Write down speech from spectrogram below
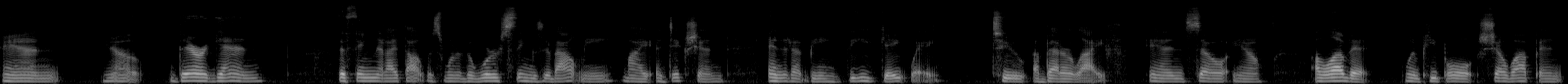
And, you know, there again, the thing that I thought was one of the worst things about me, my addiction, ended up being the gateway to a better life. And so, you know, I love it when people show up and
